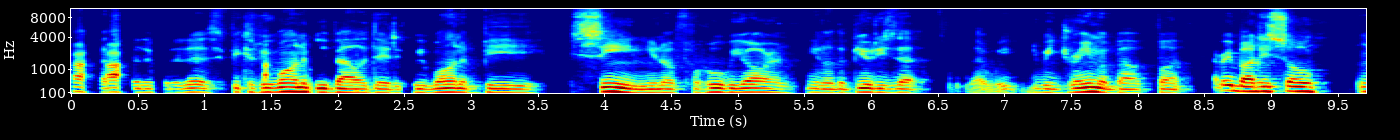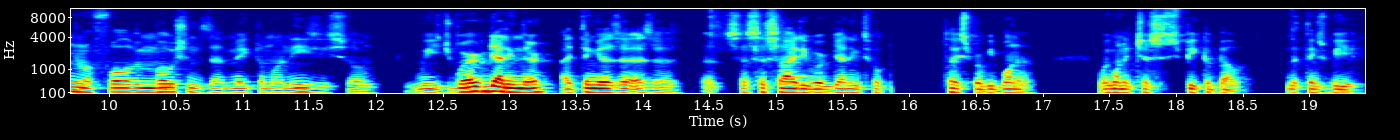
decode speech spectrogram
That's really what it is because we want to be validated. We want to be seen, you know, for who we are and you know the beauties that that we we dream about. But everybody's so you know full of emotions that make them uneasy. So we we're getting there. I think as a as a as a society, we're getting to a place where we wanna we want to just speak about the things we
